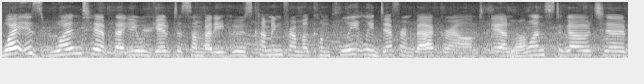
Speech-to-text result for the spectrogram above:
what is one tip that you would give to somebody who's coming from a completely different background and Yeah. wants to go to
